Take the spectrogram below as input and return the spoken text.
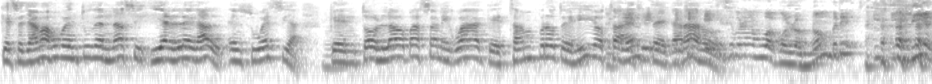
que se llama Juventudes Nazi y es legal en Suecia, que en todos lados pasan igual, que están protegidos esta Es que- gente, es que- carajo. Es que, se ponen a jugar con los nombres y, y lían,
